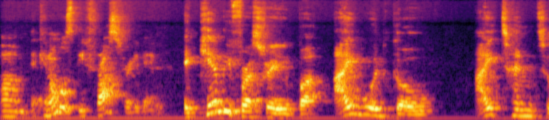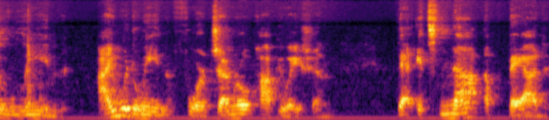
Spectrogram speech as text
um, it can almost be frustrating. It can be frustrating, but I would go, I tend to lean, I would lean for general population that it's not a bad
